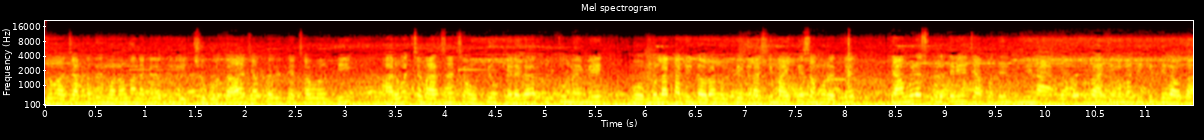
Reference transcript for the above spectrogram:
जो ज्या नगर येथून इच्छुक होता ज्या पद्धतीने त्याच्यावरती अर्वतच्या भाषेचा उपयोग केला गेला तुतू मेमे मुलाखती दौरान उपयोग केला अशी माहिती समोर येते. त्यामुळेच कुठेतरी ज्या पद्धतीने तुम्ही राजीनामा देखील दिला होता.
